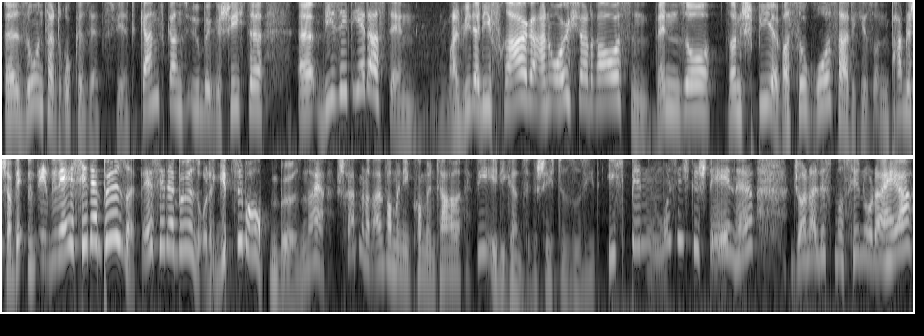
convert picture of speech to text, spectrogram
äh, so unter Druck gesetzt wird. Ganz, ganz üble Geschichte. Äh, wie seht ihr das denn? Mal wieder die Frage an euch da draußen. Wenn so, so ein Spiel, was so großartig ist und ein Publisher, wer, wer ist hier der Böse? Wer ist hier der Böse? Oder gibt's überhaupt einen Bösen? Naja, schreibt mir doch einfach mal in die Kommentare, wie ihr die ganze Geschichte so seht. Ich bin, muss ich gestehen, ne? Journalismus hin oder her.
